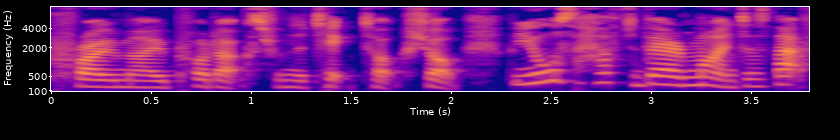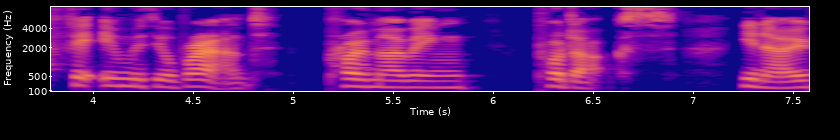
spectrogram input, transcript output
promo products from the TikTok shop. But you also have to bear in mind, does that fit in with your brand? Promoing products, you know,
